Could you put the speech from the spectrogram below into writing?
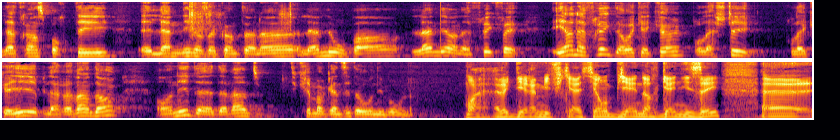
la transporter, euh, l'amener dans un conteneur, l'amener au port, l'amener en Afrique. Et en Afrique, d'avoir quelqu'un pour l'acheter, pour l'accueillir, puis la revendre. Donc, on est devant du, du crime organisé de haut niveau. Là. Ouais, avec des ramifications bien organisées. Euh,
